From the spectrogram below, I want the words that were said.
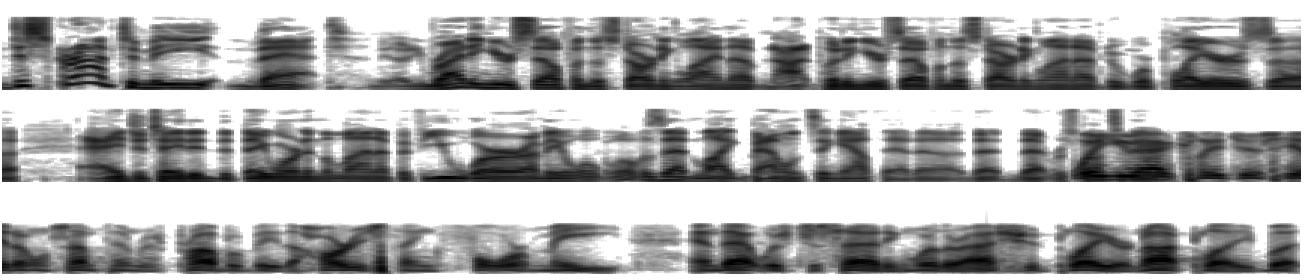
describe to me that writing yourself in the starting lineup, not putting yourself in the starting lineup. Were players uh, agitated that they weren't in the lineup? If you were, I mean, what, what was that like balancing out that uh, that that responsibility? Well, you actually just hit on something that was probably the hardest thing for me, and that was deciding whether I should play or not play. But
